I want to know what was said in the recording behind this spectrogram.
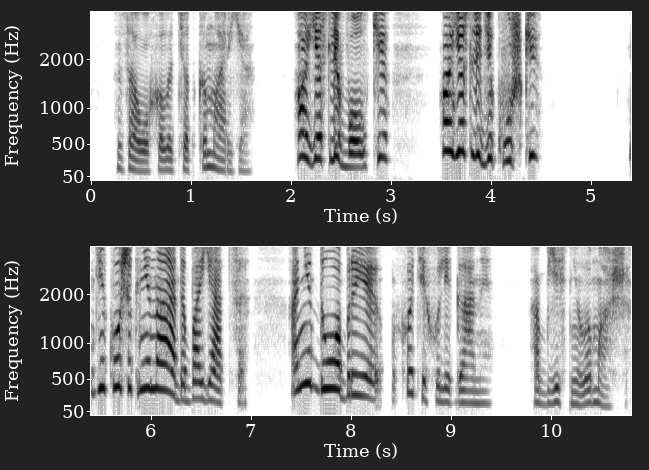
— заохала тетка Марья. «А если волки? А если дикушки?» «Дикушек не надо бояться. Они добрые, хоть и хулиганы», — объяснила Маша.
